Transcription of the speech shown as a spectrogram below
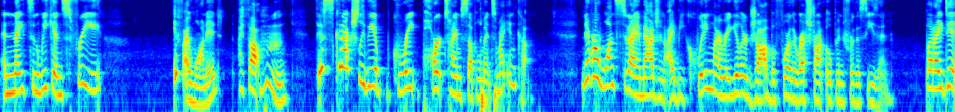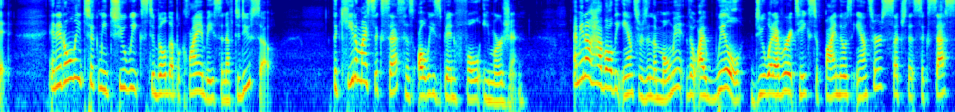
and nights and weekends free, if I wanted, I thought, hmm, this could actually be a great part time supplement to my income. Never once did I imagine I'd be quitting my regular job before the restaurant opened for the season. But I did. And it only took me two weeks to build up a client base enough to do so. The key to my success has always been full immersion. I may not have all the answers in the moment, though I will do whatever it takes to find those answers such that success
